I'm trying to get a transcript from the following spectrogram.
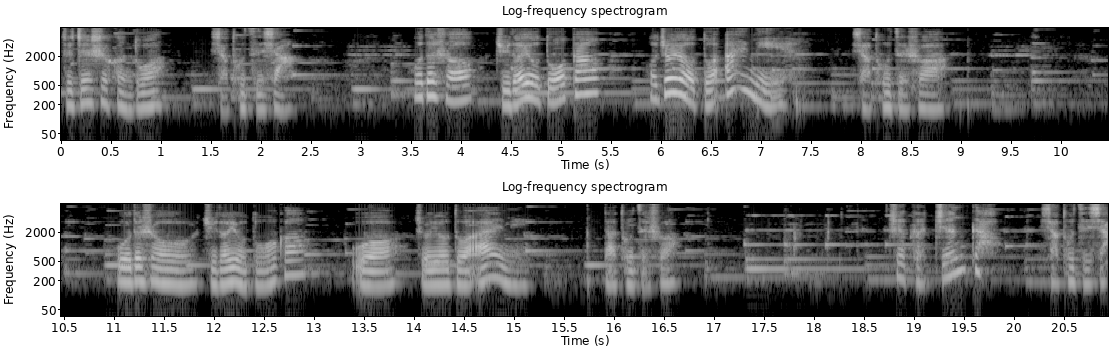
这真是很多。小兔子想：“我的手举得有多高，我就有多爱你。”小兔子说。我的手举得有多高，我就有多爱你。大兔子说：“这可真高。”小兔子想：“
